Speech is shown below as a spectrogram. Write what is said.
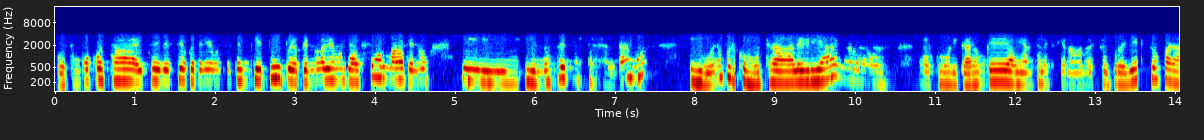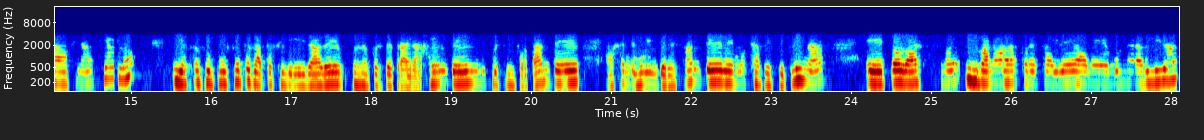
pues un poco esa, ese deseo que teníamos, esa inquietud, pero que no le habíamos dado forma, que no y, y entonces nos presentamos y bueno, pues con mucha alegría nos, comunicaron que habían seleccionado nuestro proyecto para financiarlo y eso supuso pues la posibilidad de bueno pues de traer a gente pues importante, a gente muy interesante de muchas disciplinas, eh, todas ¿no? hilvanadas por esa idea de vulnerabilidad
